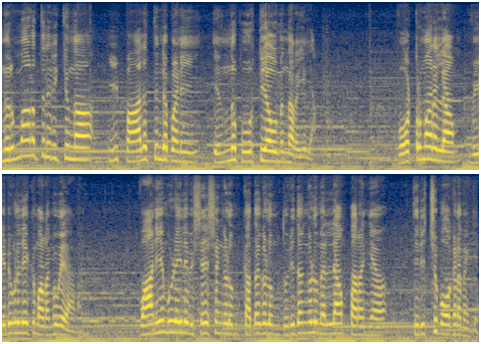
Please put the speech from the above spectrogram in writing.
നിർമ്മാണത്തിലിരിക്കുന്ന ഈ പാലത്തിന്റെ പണി എന്ന് പൂർത്തിയാവുമെന്നറിയില്ല. വോട്ടർമാരെല്ലാം വീടുകളിലേക്ക് മടങ്ങുകയാണ്. വാണിയമ്പുഴയിലെ വിശേഷങ്ങളും കഥകളും ദുരിതങ്ങളുമെല്ലാം പറഞ്ഞ് തിരിച്ചു പോകണമെങ്കിൽ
